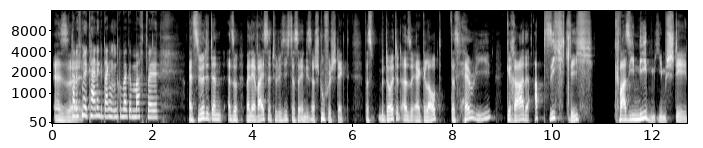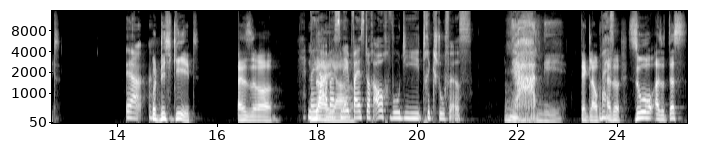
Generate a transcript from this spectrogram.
Also, Habe ich mir keine Gedanken drüber gemacht, weil als würde dann, also, weil er weiß natürlich nicht, dass er in dieser Stufe steckt. Das bedeutet also, er glaubt, dass Harry gerade absichtlich quasi neben ihm steht ja. und nicht geht. Also, Naja, aber Naja. Snape weiß doch auch, wo die Trickstufe ist. Ja, nee. Der glaubt, Weiß- also so, also das,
